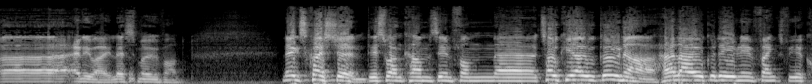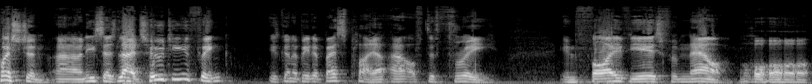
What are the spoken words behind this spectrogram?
Uh, anyway, let's move on. Next question. This one comes in from uh, Tokyo Guna. Hello, good evening. Thanks for your question. Uh, and he says, lads, who do you think is going to be the best player out of the three in five years from now?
